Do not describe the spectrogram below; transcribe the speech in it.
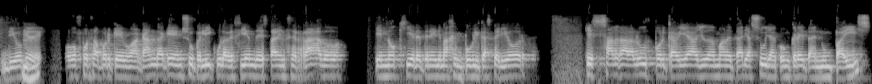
Digo que Ujú. un poco forzado porque Wakanda, que en su película defiende estar encerrado, que no quiere tener imagen pública exterior, que salga a la luz porque había ayuda monetaria suya concreta en un país,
